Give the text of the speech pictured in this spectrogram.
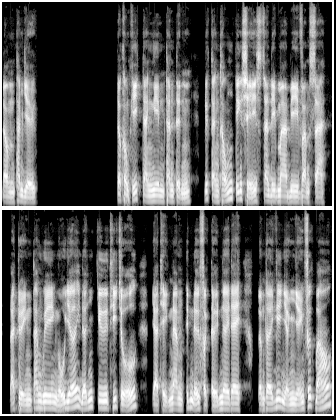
đồng tham dự. Trong không khí trang nghiêm thanh tịnh, Đức Tăng Thống tiến sĩ Sandimabi Vamsa đã truyền tam quy ngũ giới đến chư thí chủ và thiện nam tín nữ Phật tử nơi đây, đồng thời ghi nhận những phước báo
